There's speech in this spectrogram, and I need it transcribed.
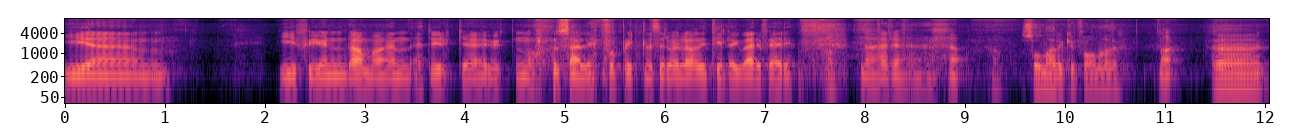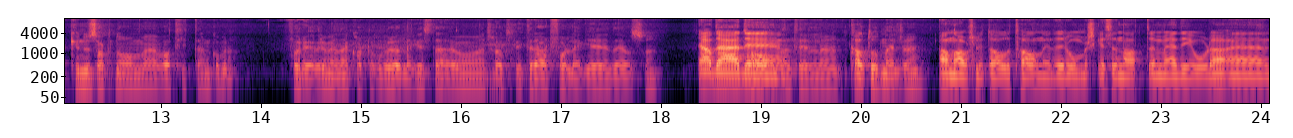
Gi, eh, gi fyren, dama, en, et yrke uten noe særlig forpliktelser, og la det i tillegg være ferie. Det er eh, Ja. Sånn er det ikke for han her. Nei. Eh, kunne du sagt noe om eh, hva tittelen kommer av? For øvrig mener jeg 'Kartet kommer ødelegges'. Det er jo et slags litterært forlegg i det også. Ja, det er det Talene til eh, Cato den eldre. Han avslutta alle talene i det romerske senatet med de orda. Eh,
